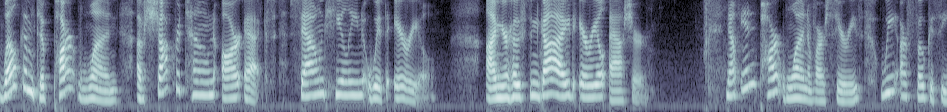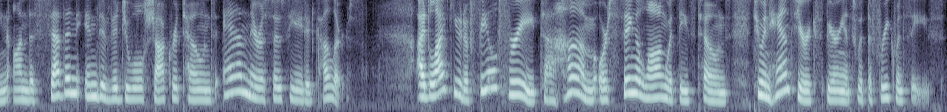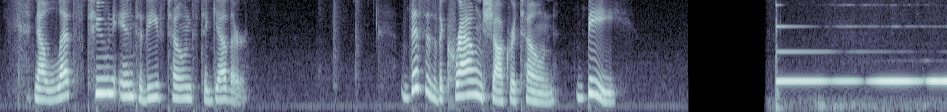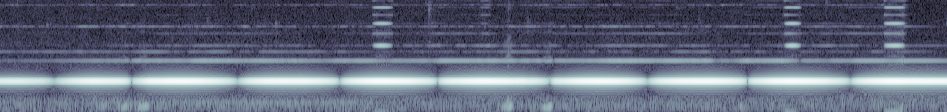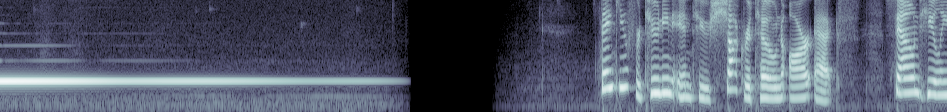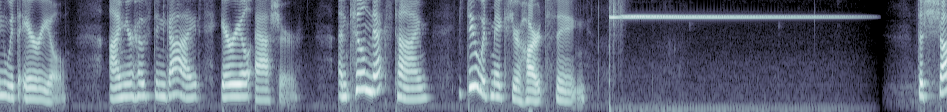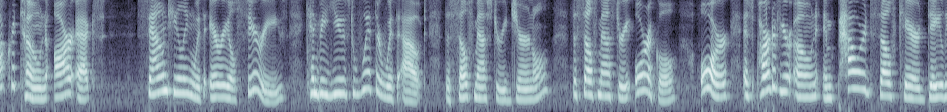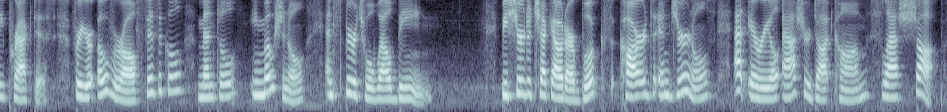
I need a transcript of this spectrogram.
Welcome to part one of Chakratone RX Sound Healing with Ariel. I'm your host and guide, Ariel Asher. Now, in part one of our series, we are focusing on the seven individual chakra tones and their associated colors. I'd like you to feel free to hum or sing along with these tones to enhance your experience with the frequencies. Now let's tune into these tones together. This is the crown chakra tone, B. Thank you for tuning into Chakratone RX, Sound Healing with Ariel. I'm your host and guide, Ariel Asher. Until next time, do what makes your heart sing. The Chakratone RX Sound Healing with Ariel series can be used with or without the Self Mastery Journal, the Self Mastery Oracle, or as part of your own empowered self care daily practice for your overall physical, mental, emotional, and spiritual well being. Be sure to check out our books, cards, and journals at arielasher.com slash shop.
